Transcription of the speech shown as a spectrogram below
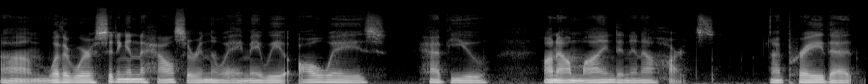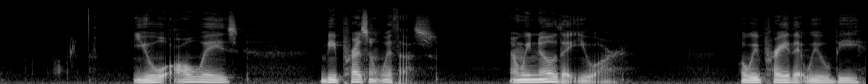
um, whether we're sitting in the house or in the way. May we always have you on our mind and in our hearts. I pray that you will always be present with us. And we know that you are. But we pray that we will be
